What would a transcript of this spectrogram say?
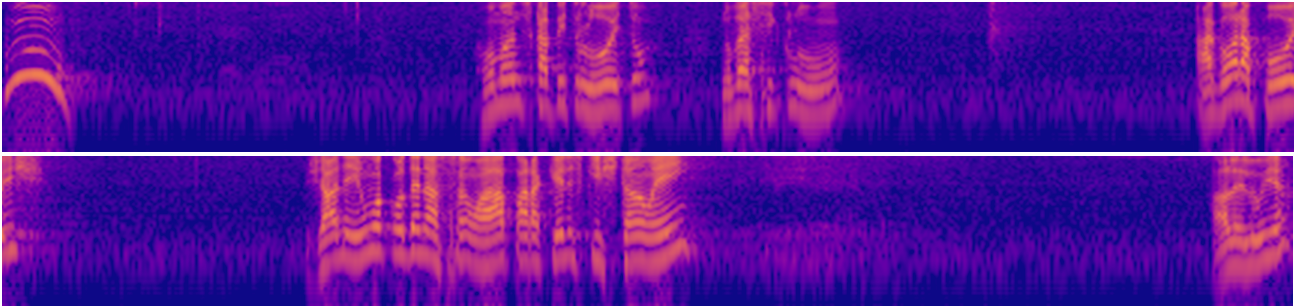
1. Uh! Romanos capítulo 8, no versículo 1. Agora, pois, já nenhuma condenação há para aqueles que estão em. Aleluia.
